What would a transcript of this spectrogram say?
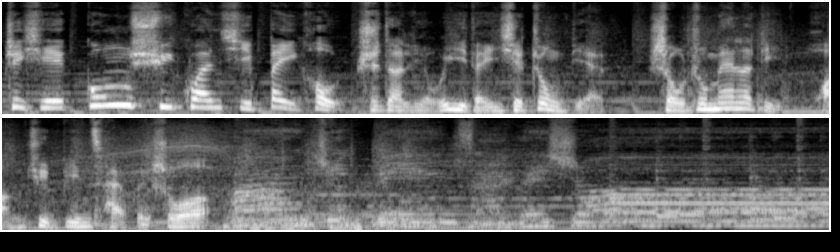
这些供需关系背后值得留意的一些重点。守住 Melody，黄俊斌才会说。黄俊斌才会说。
